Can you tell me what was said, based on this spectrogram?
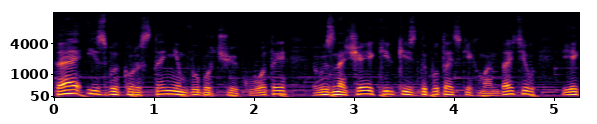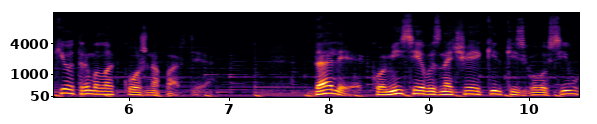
та із використанням виборчої квоти визначає кількість депутатських мандатів, які отримала кожна партія. Далі комісія визначає кількість голосів,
